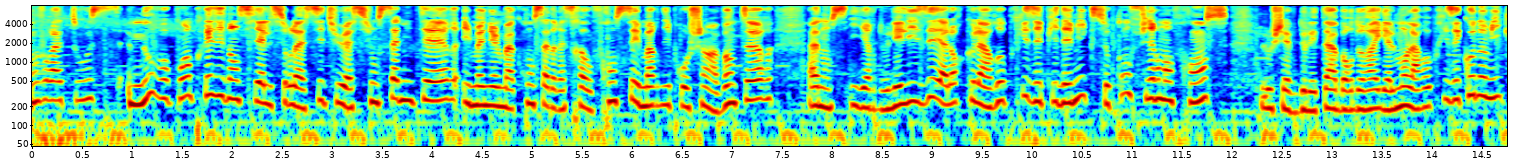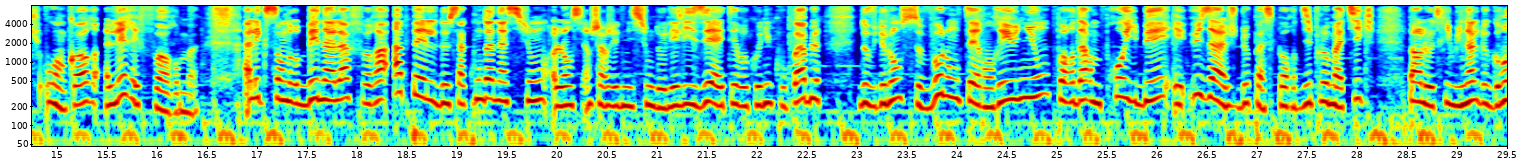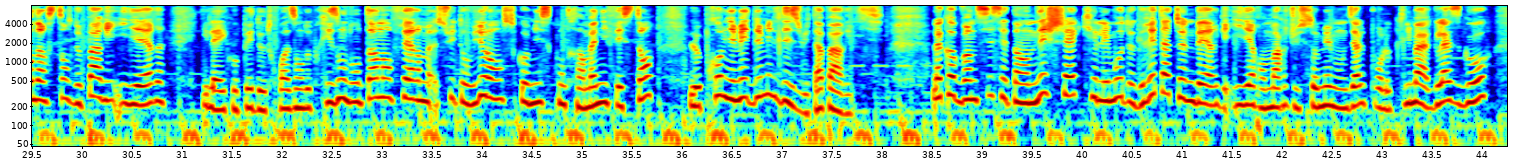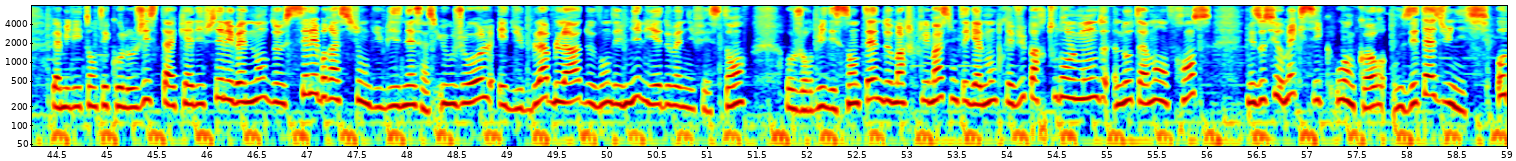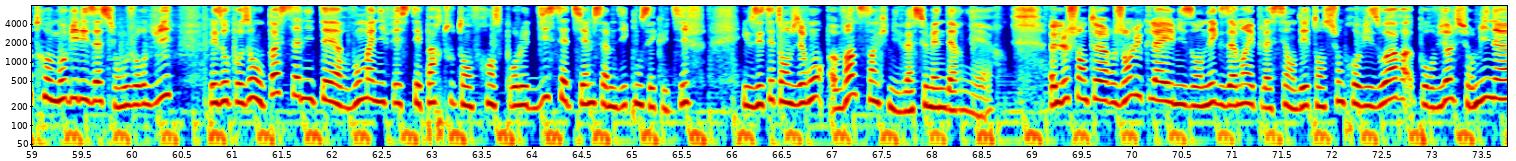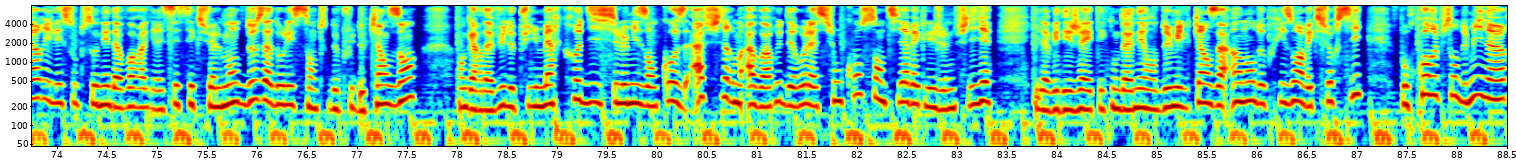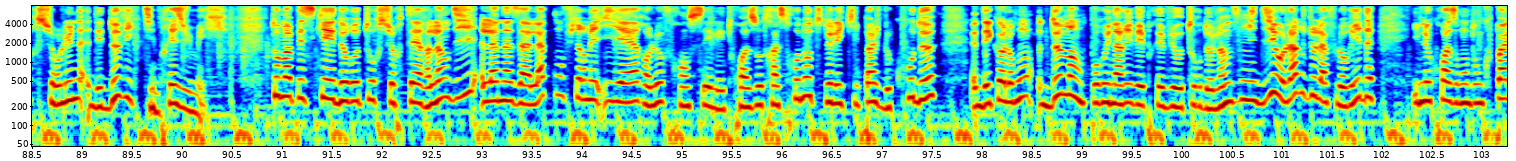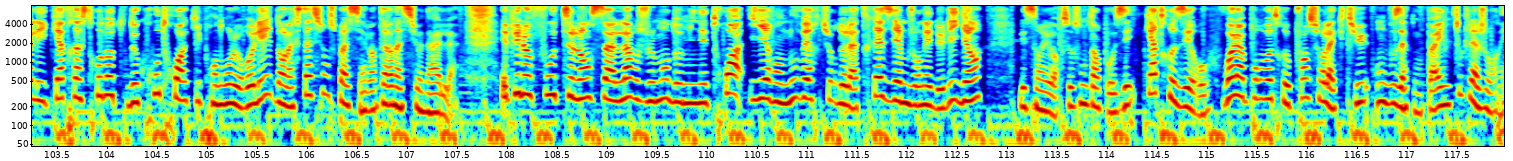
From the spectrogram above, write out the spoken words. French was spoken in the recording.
Bonjour à tous. Nouveau point présidentiel sur la situation sanitaire. Emmanuel Macron s'adressera aux Français mardi prochain à 20h. Annonce hier de l'Elysée alors que la reprise épidémique se confirme en France. Le chef de l'État abordera également la reprise économique ou encore les réformes. Alexandre Benalla fera appel de sa condamnation. L'ancien chargé de mission de l'Elysée a été reconnu coupable de violences volontaires en réunion, port d'armes prohibé et usage de passeports diplomatiques par le tribunal de grande instance de Paris hier. Il a écopé de trois ans de prison dont un enferme suite aux violences commises contre un manifestant le 1er mai 2018 à Paris. La COP26 est un échec, les mots de Greta Thunberg hier en marge du sommet mondial pour le climat à Glasgow. La militante écologiste a qualifié l'événement de célébration du business as usual et du blabla devant des milliers de manifestants. Aujourd'hui, des centaines de marches climat sont également prévues partout dans le monde, notamment en France, mais aussi au Mexique ou encore aux États-Unis. Autre mobilisation aujourd'hui, les opposants au pass sanitaire vont manifester partout en France pour le 17e samedi consécutif. Ils étaient environ 25 000 la semaine dernière. Le chanteur Jean-Luc Lahaye, mis en examen et placé en détention provisoire pour viol sur mineur. Il est soupçonné d'avoir agressé sexuellement deux adolescentes de plus de 15 ans. En garde à vue depuis mercredi, le mis en cause affirme avoir eu des relations consenties avec les jeunes filles. Il avait déjà été condamné en 2015 à un an de prison avec sursis pour corruption de mineurs sur l'une des deux victimes présumées. Thomas Pesquet est de retour sur Terre lundi. La NASA l'a confirmé hier. Le Français et les trois autres astronautes de l'équipage de Crew 2 demain pour une arrivée prévue autour de lundi midi au large de la Floride. Ils ne croiseront donc pas les quatre astronautes de Crew 3 qui prendront le relais dans la Station spatiale internationale. Et puis le foot, lance a largement dominé 3 hier en ouverture de la 13e journée de Ligue 1. Les 100 se sont imposés 4-0. Voilà pour votre point sur l'actu. On vous accompagne toute la journée.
